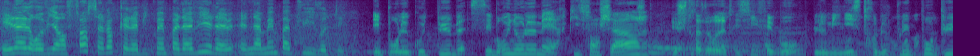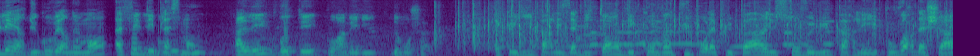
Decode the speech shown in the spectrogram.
Et là, elle revient en force alors qu'elle habite même pas la ville, elle, n'a même pas pu y voter. Et pour le coup de pub, c'est Bruno Le Maire qui s'en charge. Et je suis très heureux d'être ici, il fait beau. Le ministre le plus populaire du gouvernement a fait le déplacement allez voter pour Amélie de Montchalin. Accueillis par les habitants, des convaincus pour la plupart, ils sont venus par les pouvoirs d'achat.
